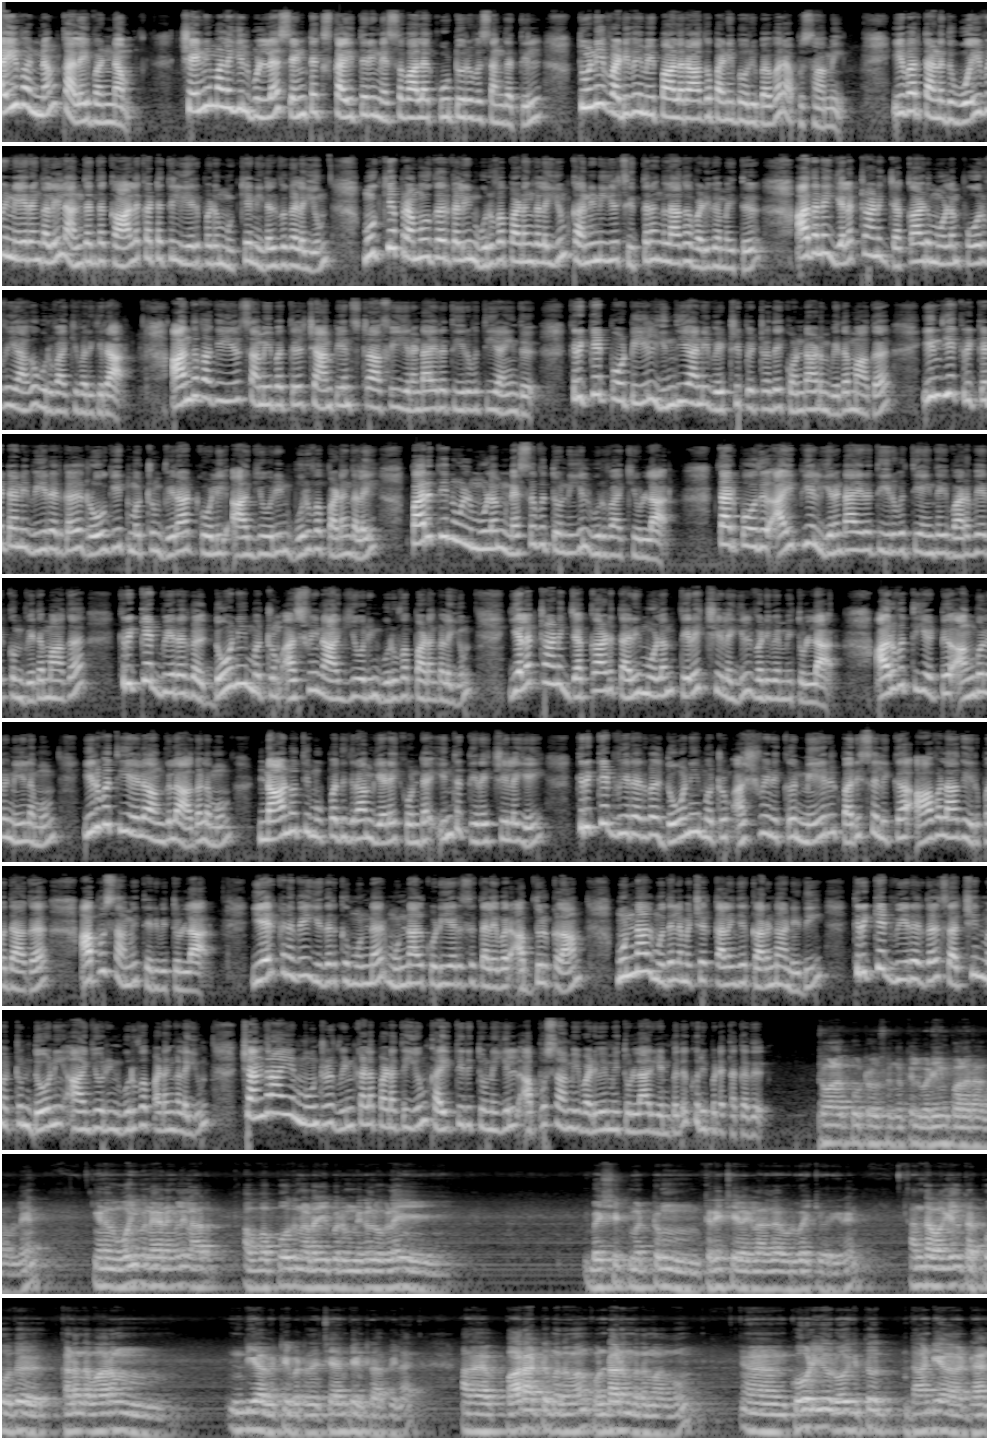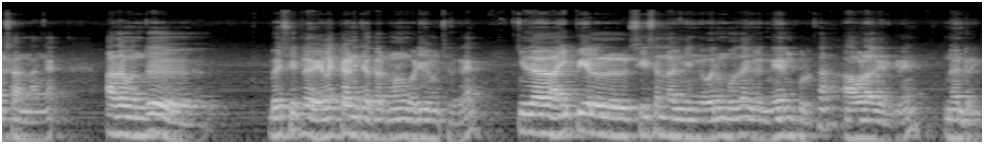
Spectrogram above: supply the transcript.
கைவண்ணம் கலைவண்ணம். சென்னிமலையில் உள்ள சென்டெக்ஸ் கைத்தறி நெசவாளர் கூட்டுறவு சங்கத்தில் துணி வடிவமைப்பாளராக பணிபுரிபவர் அப்புசாமி. இவர் தனது ஓய்வு நேரங்களில் அந்தந்த காலகட்டத்தில் ஏற்படும் முக்கிய நிகழ்வுகளையும் முக்கிய பிரமுகர்களின் உருவப்படங்களையும் கணினியில் சித்திரங்களாக வடிவமைத்து அதனை எலக்ட்ரானிக் ஜக்கார்டு மூலம் போர்வையாக உருவாக்கி வருகிறார். அந்த வகையில் சமீபத்தில் சாம்பியன்ஸ் டிராபி இரண்டாயிரத்தி இருபத்தி ஐந்து கிரிக்கெட் போட்டியில் இந்திய அணி வெற்றி பெற்றதை கொண்டாடும் விதமாக இந்திய கிரிக்கெட் அணி வீரர்கள் ரோஹித் மற்றும் விராட் கோலி ஆகியோரின் உருவப்படங்களை பருத்தி நூல் மூலம் நெசவு துணியில் உருவாக்கியுள்ளார். தற்போது ஐபிஎல் இரண்டாயிரத்தி இருபத்தி ஐந்தை வரவேற்கும் விதமாக கிரிக்கெட் வீரர்கள் தோனி மற்றும் அஸ்வின் ஆகியோரின் உருவப்படங்களையும் எலக்ட்ரானிக் ஜக்காடு தறி மூலம் திரைச்சீலையில் வடிவமைத்துள்ளார். அறுபத்தி எட்டு அங்குல நீளமும் இருபத்தி ஏழு அங்குல அகலமும் நானூற்றி முப்பது கிராம் எடை கொண்ட இந்த திரைச்சீலையை கிரிக்கெட் வீரர்கள் தோனி மற்றும் அஸ்வினுக்கு நேரில் பரிசளிக்க ஆவலாக இருப்பதாக அப்புசாமி தெரிவித்துள்ளார். ஏற்கனவே இதற்கு முன்னர் முன்னாள் குடியரசுத் தலைவர் அப்துல் கலாம் முன்னாள் முதலமைச்சர் கலைஞர் கருணாநிதி கிரிக்கெட் வீரர்கள் சச்சின் மற்றும் தோனி ஆகியோரின் உருவப்படங்களையும் சந்திராயன் மூன்று விண்கல படத்தையும் கைத்திரி துணியில் அப்புசாமி வடிவமைத்துள்ளார் என்பது குறிப்பிடத்தக்கது. நெசவாளர் கூட்டுறவு சங்கத்தில் வடிவமைப்பாளராக உள்ளேன். எனது ஓய்வு நேரங்களில் அவ்வப்போது நடைபெறும் நிகழ்வுகளை பெட்ஷீட் மற்றும் திரைச்சீலைகளாக உருவாக்கி வருகிறேன். அந்த வகையில் தற்போது கடந்த வாரம் இந்தியா வெற்றி பெற்றது சாம்பியன் டிராஃபியில் அதை பாராட்டும் விதமாகவும் கொண்டாடும் விதமாகவும் கோலியும் ரோஹித்தும் தாண்டியா டான்ஸ் ஆடினாங்க. அதை வந்து பெட்ஷீட்டில் எலக்ட்ரானிக் ஜக்கார்ட் மூலம் வடிவமைச்சிருக்கிறேன். இதை ஐபிஎல் சீசனில் இங்கே இங்கே வரும்போது எங்களுக்கு நேரில் கொடுத்தா ஆவலாக இருக்கிறேன். நன்றி.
